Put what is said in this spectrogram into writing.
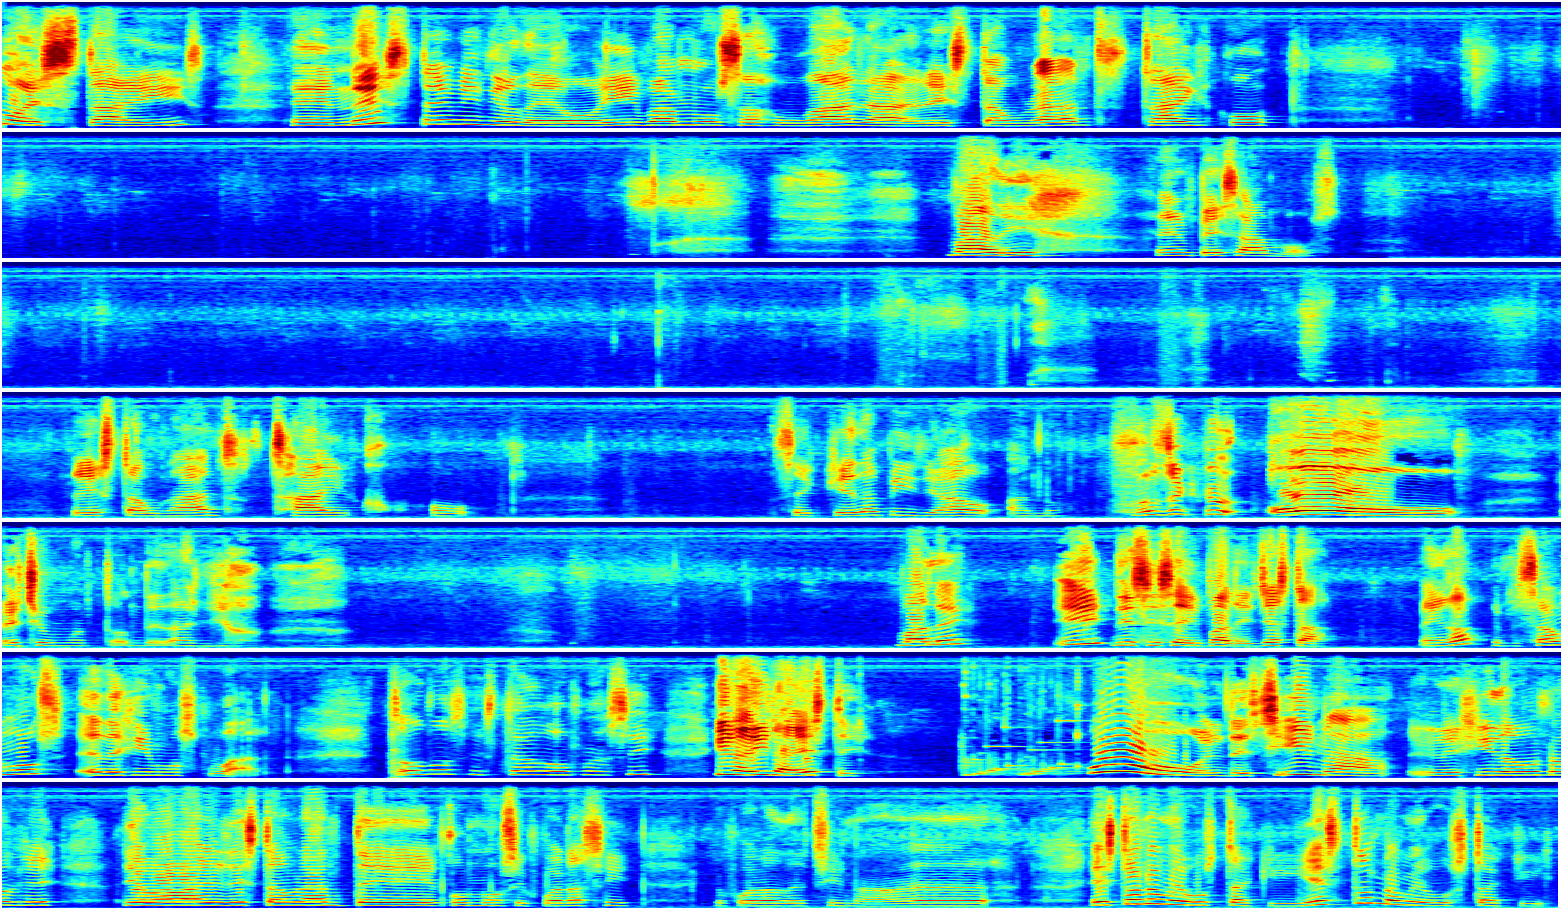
¿cómo estáis? En este vídeo de hoy vamos a jugar al restaurante Taiko. Vale, empezamos. Restaurant Taiko. Se queda pillado. Ah, no. No sé qué. ¡Oh! He hecho un montón de daño. Vale. Y 16. Vale, ya está. Venga, empezamos. Elegimos cuál. Todos están así. Ira, ira, este. ¡Uh! El de China. He elegido uno que llevaba el restaurante como si fuera así. Que fuera de China. Eh, esto no me gusta aquí. Esto no me gusta aquí.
